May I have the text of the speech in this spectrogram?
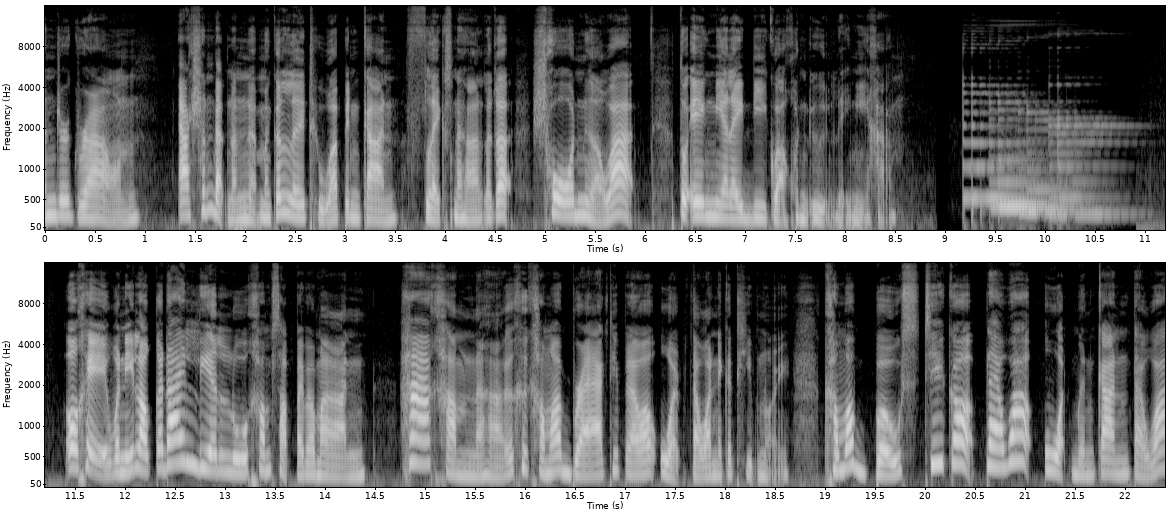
underground action แบบนั้นเนี่ยมันก็เลยถือว่าเป็นการ flex นะคะ แล้วก็โชว์เหนือว่าตัวเองมีอะไรดีกว่าคนอื่นอะไรอย่างนี้ค่ะ โอเค วันนี้เราก็ได้เรียนรู้คำศัพท์ไปประมาณ 5 คำนะคะ ก็คือคำว่า brag ที่แปลว่าอวด แต่ว่า negative หน่อยคำว่า boast ที่ก็แปลว่าอวดเหมือนกัน แต่ว่า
